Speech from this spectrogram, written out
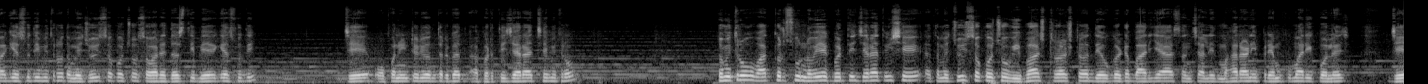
વાગ્યા સુધી મિત્રો તમે જોઈ શકો છો સવારે દસથી બે વાગ્યા સુધી. જે ઓપન ઇન્ટરવ્યૂ અંતર્ગત આ ભરતી જાહેરાત છે મિત્રો તો મિત્રો, વાત કરશું નવી ભરતી જરાત વિશે. તમે જોઈ શકો છો વિભાસ ટ્રસ્ટ, દેવગઢ બારિયા, સંચાલિત મહારાણી પ્રેમકુમારી કોલેજ, જે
